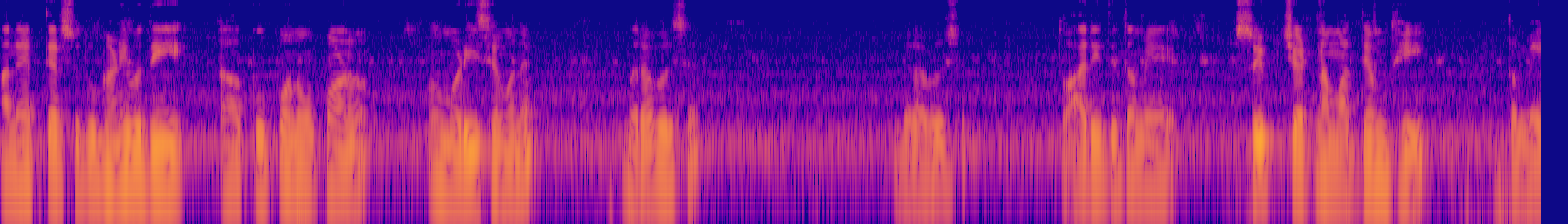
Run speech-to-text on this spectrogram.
અને અત્યાર સુધી ઘણી બધી કૂપનો પણ મળી છે મને. બરાબર છે? બરાબર છે? તો આ રીતે તમે સ્વિપ ચેટના માધ્યમથી તમે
